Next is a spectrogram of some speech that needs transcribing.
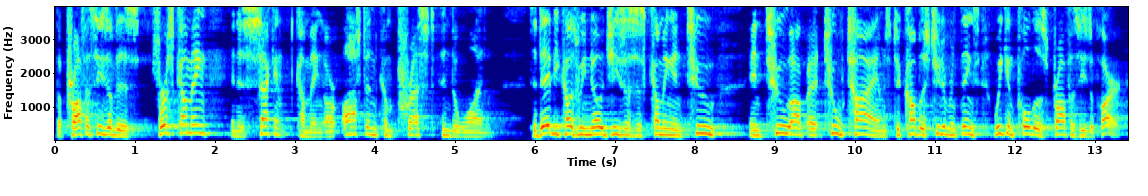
the prophecies of his first coming and his second coming are often compressed into one. Today, because we know Jesus is coming in two, in two, uh, two times to accomplish two different things, we can pull those prophecies apart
